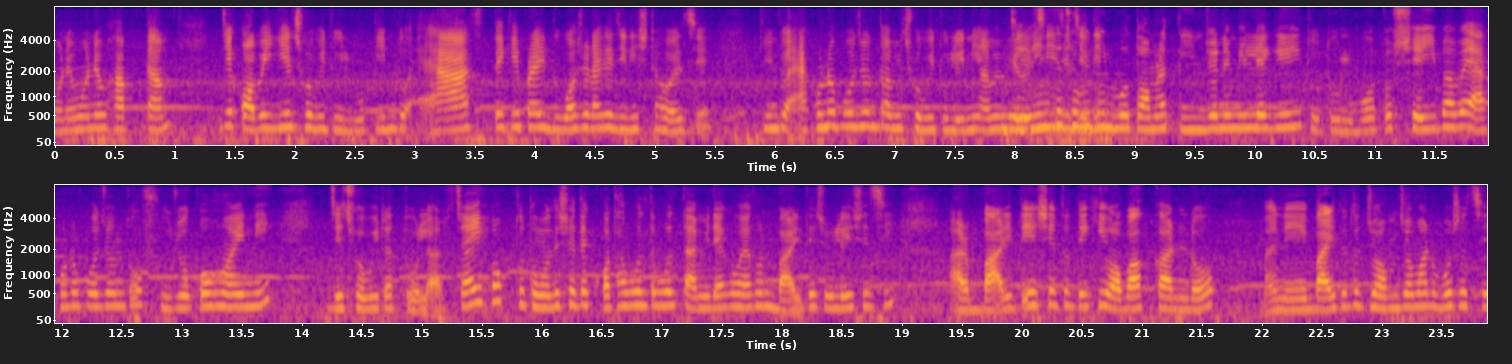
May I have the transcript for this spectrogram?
মনে মনে ভাবতাম যে কবে গিয়ে ছবি তুলব। কিন্তু আজ থেকে প্রায় দু বছর আগে জিনিসটা হয়েছে। কিন্তু এখনও পর্যন্ত আমি ছবি তুলিনি। আমি ভেবেছি ছবি তুলবো তো আমরা তিনজনে মিলে গিয়েই তো তুলবো। তো সেইভাবে এখনও পর্যন্ত সুযোগও হয়নি যে ছবিটা তোলার। যাই হোক তো তোমাদের সাথে কথা বলতে বলতে আমি দেখো এখন বাড়িতে চলে এসেছি। আর বাড়িতে এসে তো দেখি অবাক কাণ্ড। মানে বাড়িতে তো জমজমাট বসেছে,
